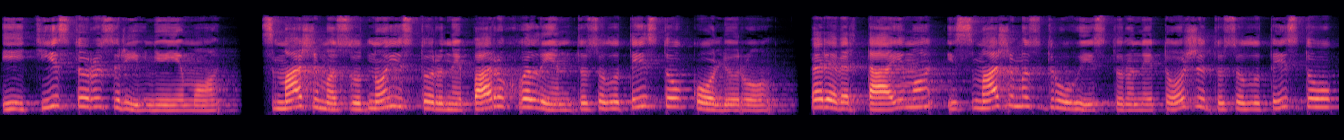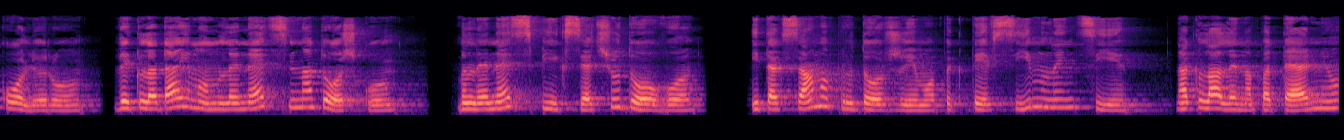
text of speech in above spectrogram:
і тісто розрівнюємо. Смажимо з одної сторони пару хвилин до золотистого кольору. Перевертаємо і смажимо з другої сторони теж до золотистого кольору. Викладаємо млинець на дошку. Млинець спікся чудово. І так само продовжуємо пекти всі млинці. Наклали на пательню,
